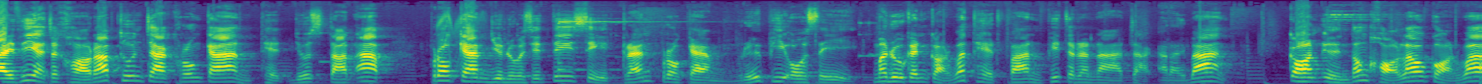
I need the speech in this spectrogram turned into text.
รที่อยากจะขอรับทุนจากโครงการ TED Youth Startup โปรแกรม University Seed Grant Program หรือ POC มาดูกันก่อนว่า TED Fund พิจารณาจากอะไรบ้าง ก่อนอื่นต้องขอเล่าก่อนว่า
